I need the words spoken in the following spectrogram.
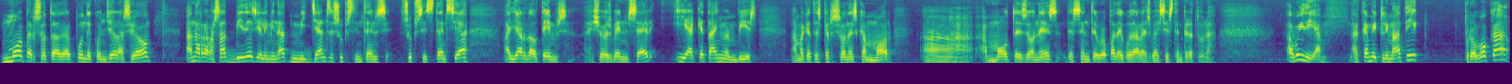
molt per sota del punt de congelació han arrabassat vides i eliminat mitjans de subsistència, subsistència al llarg del temps. Això és ben cert i aquest any ho hem vist amb aquestes persones que han mort eh, en moltes zones de centre Europa degut a les baixes temperatures. Avui dia, el canvi climàtic provoca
